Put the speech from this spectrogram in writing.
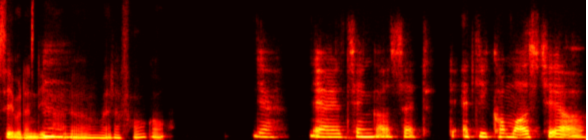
se, hvordan de mm. har det, og hvad der foregår? Ja, ja jeg tænker også, at, at de kommer også til at,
